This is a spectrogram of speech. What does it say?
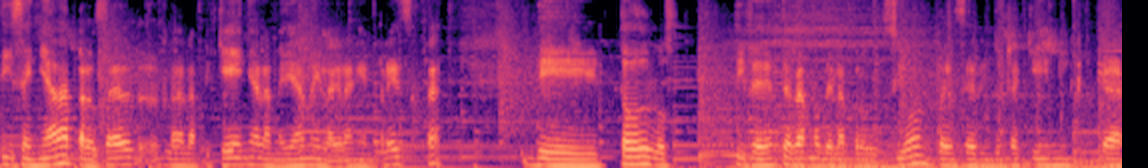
diseñada para usar la, pequeña, la mediana y la gran empresa de todos los diferentes ramos de la producción, pueden ser industria química,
